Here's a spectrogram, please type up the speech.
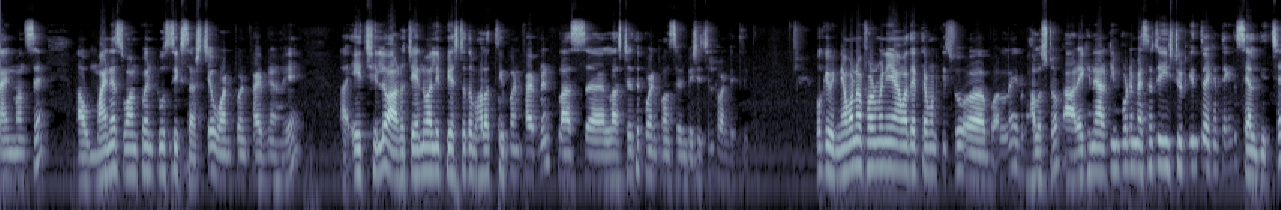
নাইন মান্থসে minus one point two six আসছে ওয়ান পয়েন্ট ফাইভ নাইন হয়ে এই ছিল। আর হচ্ছে অ্যানুয়ালি পিএসটা তো ভালো three point five nine plus last ইয়ারতে পয়েন্ট ওয়ান সেভেন বেশি ছিল টোয়েন্টি থ্রিতে ওকে নেওয়ানা ফার্মে নিয়ে আমাদের তেমন কিছু বলার নাই, এটা ভালো স্টক আর এখানে আর ইম্পর্টেন্ট মেসেজ ইনস্টিটিউট কিন্তু এখান থেকে কিন্তু সেল দিচ্ছে।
